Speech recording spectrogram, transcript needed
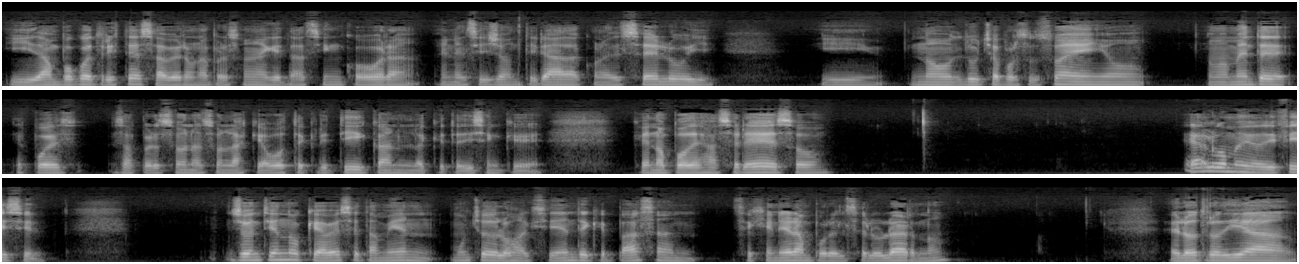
Y da un poco de tristeza ver a una persona que está cinco horas en el sillón tirada con el celu y, y no lucha por su sueño. Normalmente después esas personas son las que a vos te critican, las que te dicen que, que no podés hacer eso. Es algo medio difícil. Yo entiendo que a veces también muchos de los accidentes que pasan se generan por el celular, ¿no? El otro día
